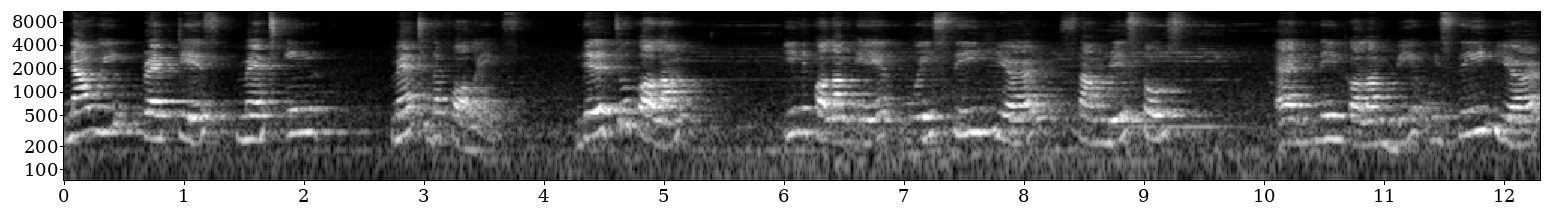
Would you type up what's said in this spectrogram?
Now we practice match in match the followings. There are two columns. In column A, we see here some resource and in column B, we see here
